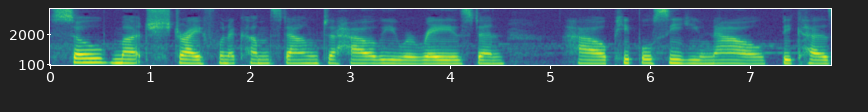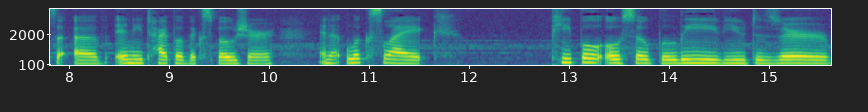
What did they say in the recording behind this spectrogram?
so much strife when it comes down to how you were raised and how people see you now because of any type of exposure. And it looks like people also believe you deserve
